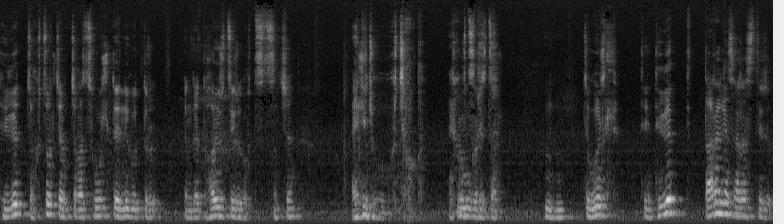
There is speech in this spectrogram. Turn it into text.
тэгээд зохицуулж явж байгаа сүүлдээ нэг өдөр ингээд хоёр зэрэг утассан чинь алийг ч өгөө гэж байгаа юм. Архив мөнгөөр заа. Зүгээр л тийм тэгээд дараагийн сараас тэр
